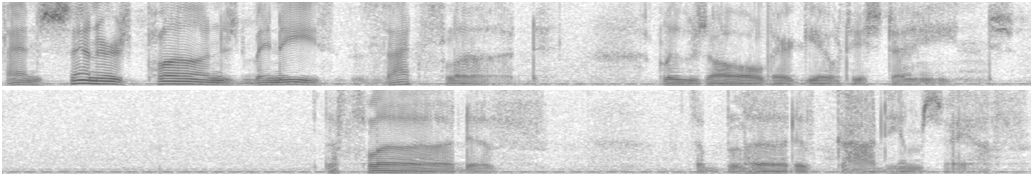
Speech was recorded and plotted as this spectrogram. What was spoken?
and sinners plunged beneath that flood lose all their guilty stains. The flood of the blood of God Himself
